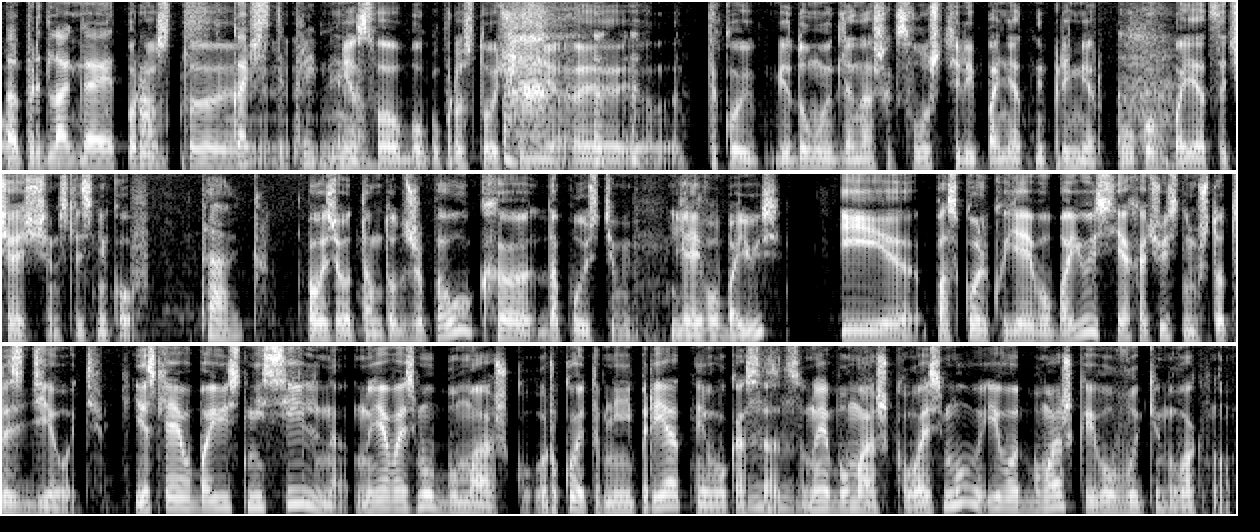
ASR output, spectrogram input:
а предлагает просто... в качестве примера. Нет, слава богу. Просто очень э, такой, я думаю, для наших слушателей понятный пример. Пауков боятся чаще, чем слизняков. Так. Ползет там тот же паук, э, допустим, я его боюсь, и поскольку я его боюсь, я хочу с ним что-то сделать. Если я его боюсь не сильно, ну, я возьму бумажку. Рукой-то мне неприятно его касаться, угу. но я бумажку возьму, и вот бумажка его выкину в окно.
